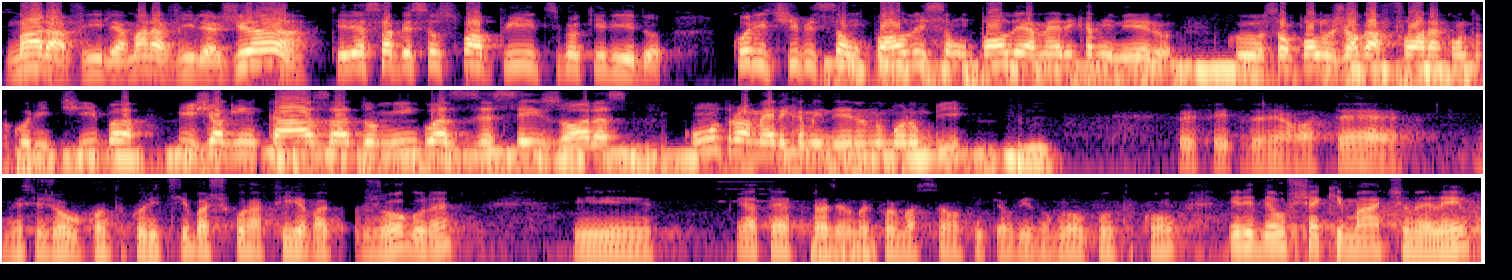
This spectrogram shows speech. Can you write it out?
Maravilha, maravilha. Jean, queria saber seus palpites, meu querido. Curitiba e São Paulo e São Paulo e América Mineiro. O São Paulo joga fora contra o Curitiba e joga em casa domingo às 16 horas contra o América Mineiro no Morumbi. Perfeito, Daniel. Até nesse jogo contra o Curitiba. Acho que o Rafinha vai para o jogo, né? E, e até trazendo uma informação aqui que eu vi no Globo.com, ele deu um checkmate no elenco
